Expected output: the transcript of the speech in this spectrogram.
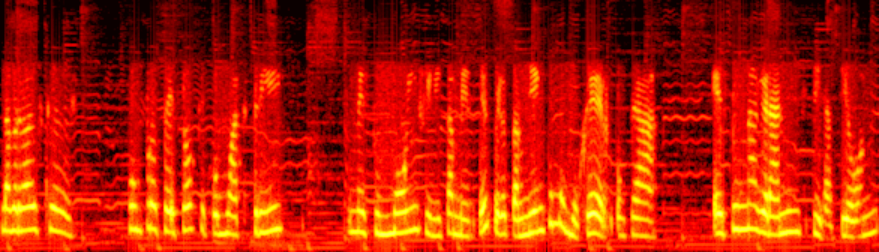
la verdad es que fue un proceso que como actriz me sumó infinitamente, pero también como mujer. O sea, es una gran inspiración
